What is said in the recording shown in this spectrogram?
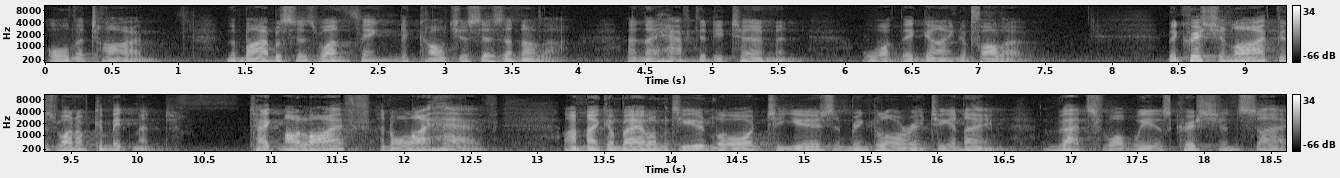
all the time. The Bible says one thing, the culture says another, and they have to determine what they're going to follow. The Christian life is one of commitment. Take my life and all I have. I make available to you, Lord, to use and bring glory to your name. That's what we as Christians say.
